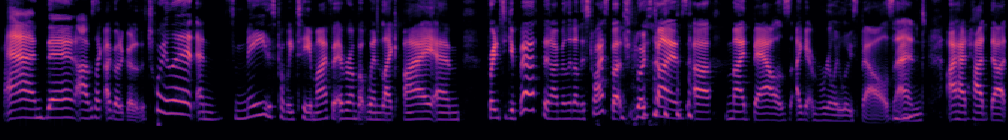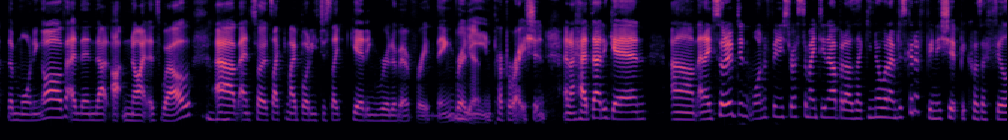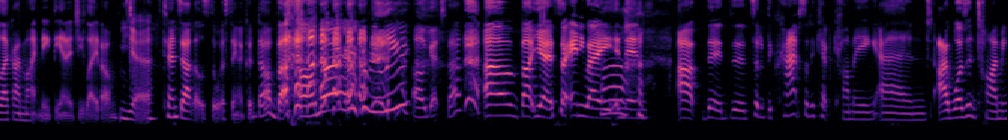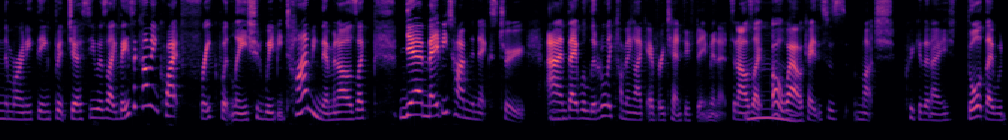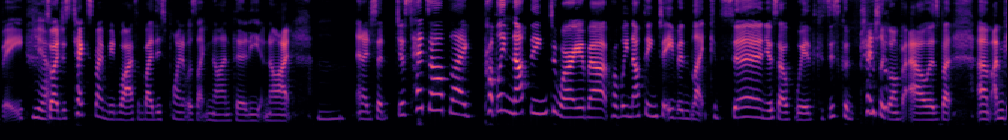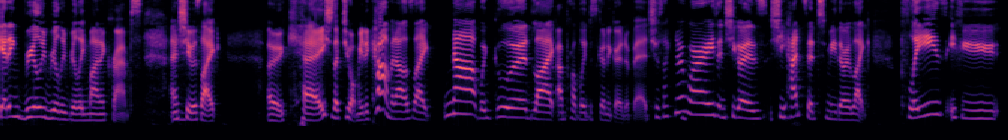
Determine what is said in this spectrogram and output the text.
And then I was like, I got to go to the toilet. And for me, this is probably TMI for everyone, but when like I am ready to give birth, and I've only done this twice, but most times, uh, my bowels, I get really loose bowels. And I had had that the morning of, and then that at night as well. Um, and so it's like my body's just like getting rid of everything ready Yeah. in preparation. And I had that again. Um, and I sort of didn't want to finish the rest of my dinner, but I was like, you know what? I'm just going to finish it because I feel like I might need the energy later. Yeah. Turns out that was the worst thing I could have done, but Oh no, really? I'll get to that. Um, but yeah, so anyway, and then uh, the the sort of the cramps sort of kept coming, and I wasn't timing them or anything. But Jesse was like, "These are coming quite frequently. Should we be timing them?" And I was like, "Yeah, maybe time the next two. And they were literally coming like every 10, 15 minutes, and I was like, "Oh wow, okay, this was much." Quicker than I thought they would be. Yeah. So I just text my midwife and by this point it was like 9:30 at night. And I just said, just heads up, like probably nothing to worry about, probably nothing to even like concern yourself with because this could potentially go on for hours, but um, I'm getting really, really, really minor cramps. And she was like, okay. She's like, do you want me to come? And I was like, nah, we're good. Like, I'm probably just going to go to bed. She was like, no worries. And she goes, she had said to me though, like, please, if you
